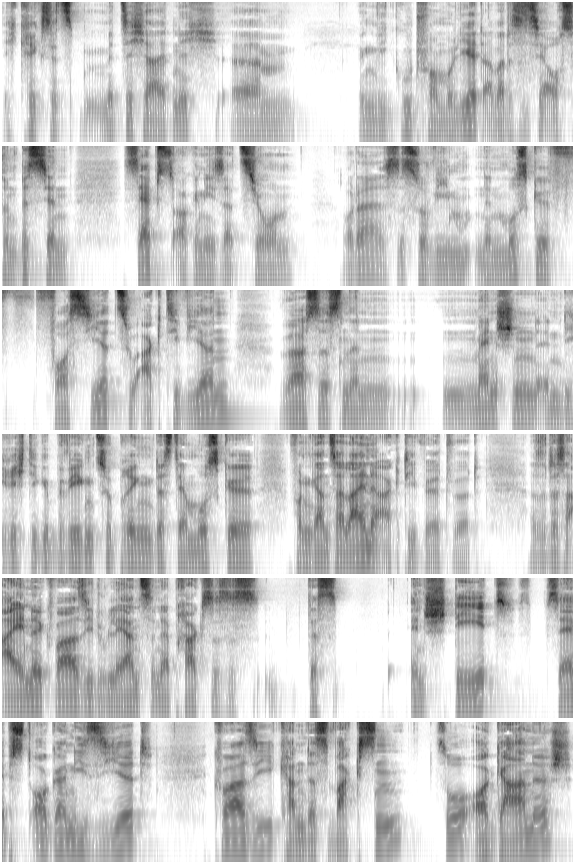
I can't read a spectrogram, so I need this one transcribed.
ich krieg's jetzt mit Sicherheit nicht ähm, irgendwie gut formuliert, aber das ist ja auch so ein bisschen Selbstorganisation, oder? Es ist so wie einen Muskel forciert zu aktivieren versus einen Menschen in die richtige Bewegung zu bringen, dass der Muskel von ganz alleine aktiviert wird. Also das eine quasi, du lernst in der Praxis, ist, das entsteht, selbst organisiert quasi, kann das wachsen, so organisch.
